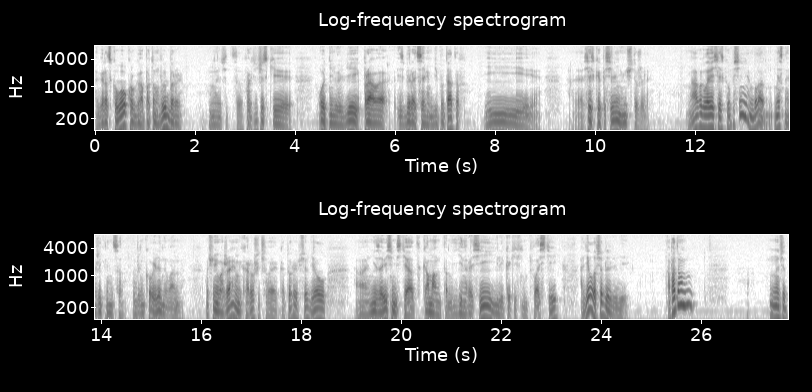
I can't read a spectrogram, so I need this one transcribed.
городского округа, а потом выборы, значит, фактически отняли людей право избирать самих депутатов и э, сельское поселение уничтожили. А во главе сельского поселения была местная жительница Добренкова Елена Ивановна. Очень уважаемый, хороший человек, который все делал вне зависимости от команд там, Единой России или каких-нибудь властей, а делала все для людей. А потом значит,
